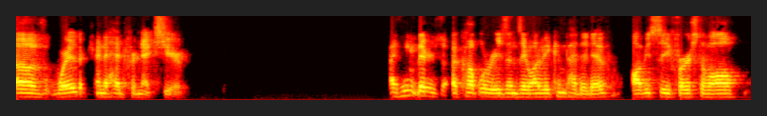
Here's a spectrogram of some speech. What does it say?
of where they're trying to head for next year. I think there's a couple of reasons they want to be competitive. Obviously, first of all,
